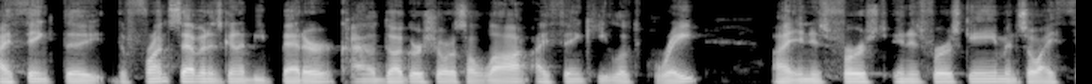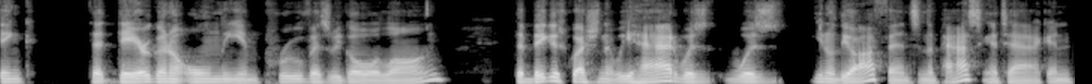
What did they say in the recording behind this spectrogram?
I think the the front seven is going to be better. Kyle Dugger showed us a lot. I think he looked great uh, in his first in his first game, and so I think that they are going to only improve as we go along. The biggest question that we had was was you know the offense and the passing attack, and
